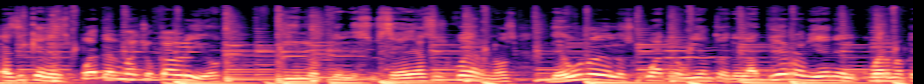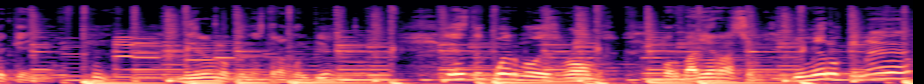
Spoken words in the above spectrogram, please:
Así que después del macho cabrío, y lo que le sucede a sus cuernos, de uno de los cuatro vientos de la tierra viene el cuerno pequeño. Hmm, miren lo que nos trajo el viento. Este cuerno es Roma, por varias razones. Primero que nada,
